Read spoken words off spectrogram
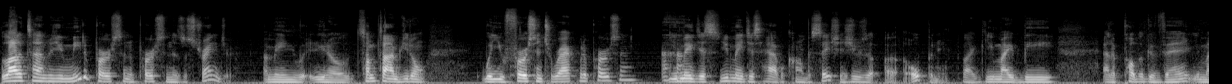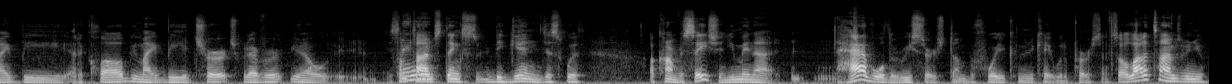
a lot of times when you meet a person, a person is a stranger. I mean, you know, sometimes you don't. When you first interact with a person, you uh-huh. may just you may just have a conversation. It's usually an opening. Like you might be at a public event, you might be at a club, you might be at church, whatever. You know, sometimes things begin just with a conversation. You may not have all the research done before you communicate with a person. So a lot of times when you,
